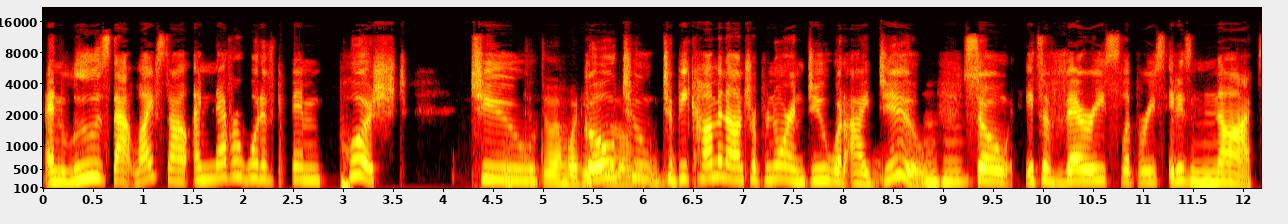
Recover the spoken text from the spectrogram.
and lose that lifestyle, I never would have been pushed to, to go to to become an entrepreneur and do what I do. Mm-hmm. So it's a very slippery. It is not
